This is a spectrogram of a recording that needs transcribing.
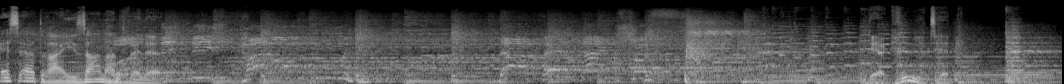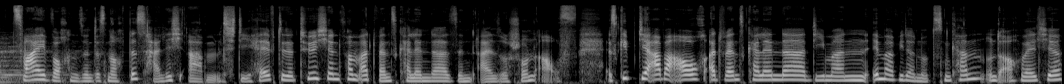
SR3 Saarlandwelle. Der Krimi-Tipp. Zwei Wochen sind es noch bis Heiligabend. Die Hälfte der Türchen vom Adventskalender sind also schon auf. Es gibt ja aber auch Adventskalender, die man immer wieder nutzen kann und auch welche,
